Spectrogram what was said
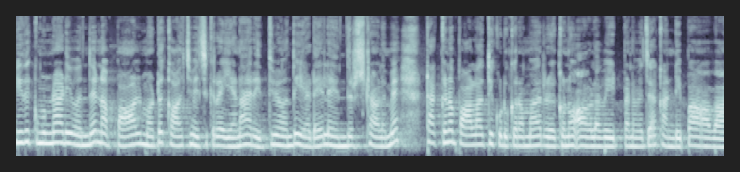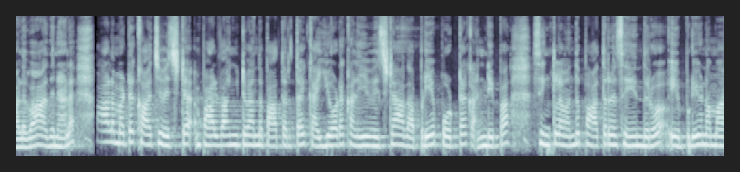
இதுக்கு முன்னாடி வந்து நான் பால் மட்டும் காய்ச்சி வச்சுக்கிறேன். ஏன்னா ரித்வி வந்து இடையில எந்திரிச்சிட்டாலுமே டக்குன்னு பாலாத்தி கொடுக்குற மாதிரி இருக்கணும் அவளை வெயிட் பண்ண வச்சா கண்டிப்பாக அவள் அழுவா. அதனால பாலை மட்டும் காய்ச்சி வச்சுட்டேன். பால் வாங்கிட்டு வந்த பாத்திரத்தை கையோட கழுவி வச்சுட்டேன். அதை அப்படியே போட்டால் கண்டிப்பாக சிங்கில் வந்து பாத்திரம் சேர்ந்துடும் எப்படியும் நம்ம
